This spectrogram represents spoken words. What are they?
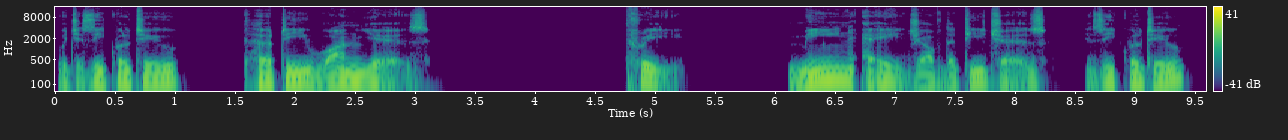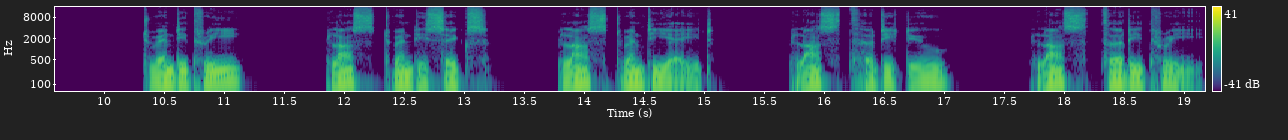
which is equal to 31 years. 3 mean age of the teachers is equal to 23 plus 26 plus 28 plus 32 plus 33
